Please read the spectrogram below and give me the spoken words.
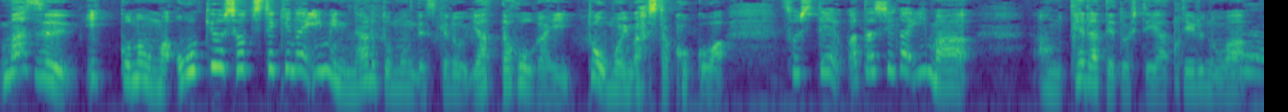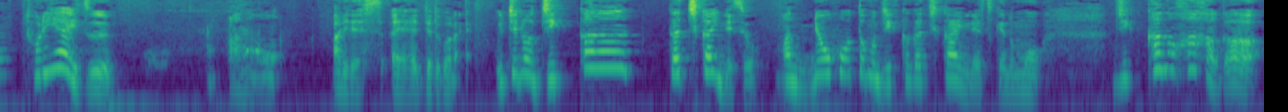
まず、一個の、まあ、応急処置的な意味になると思うんですけど、やった方がいいと思いました、ここは。そして、私が今、あの、手立てとしてやっているのは、とりあえず、あの、あれです。えー、出てこない。うちの実家が近いんですよ。まあ、両方とも実家が近いんですけども、実家の母が、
